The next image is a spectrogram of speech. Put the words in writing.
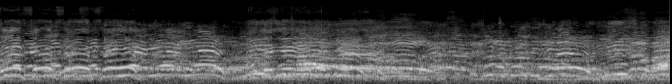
sir sir sir sir आइए आइए कुछ बोल दीजिए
